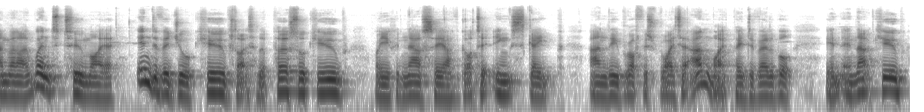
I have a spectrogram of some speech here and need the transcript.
And then I went to my individual cubes, like to the personal cube, where you can now see I've got Inkscape and LibreOffice Writer and MyPaint available in, in that cube.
